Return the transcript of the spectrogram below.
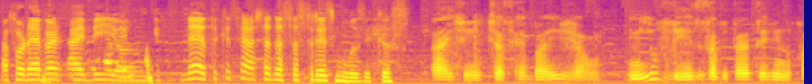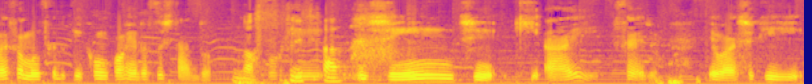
a Forever I Be Young. Neto, o que você acha dessas três músicas? Ai, gente, Azerbaijão mil vezes a Vitória ter vindo com essa música do que com Correndo Assustado. Nossa, Porque, gente, que. Ai, sério. Eu acho que.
